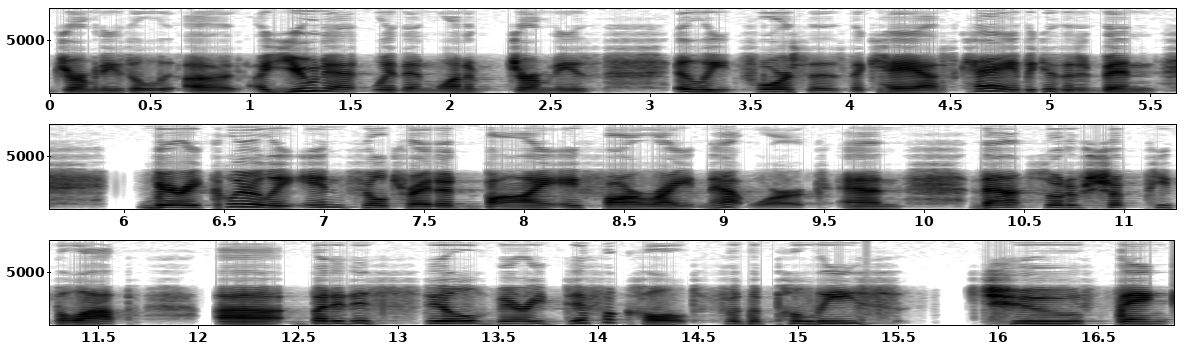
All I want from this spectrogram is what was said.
Germany's uh, a unit within one of Germany's elite forces, the KSK, because it had been very clearly infiltrated by a far right network, and that sort of shook people up. Uh, but it is still very difficult for the police to think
